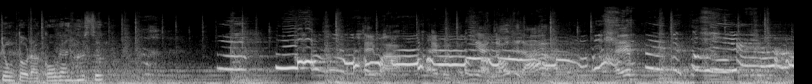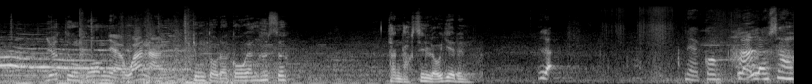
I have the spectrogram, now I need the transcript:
Chúng tôi đã cố gắng hết sức. Em à Em bình tĩnh nghe anh nói cái đã. Em. Vết thương của ông nhà quá nặng Chúng tôi đã cố gắng hết sức. Thành thật xin lỗi gia đình. Là Nè con Là, là sao?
